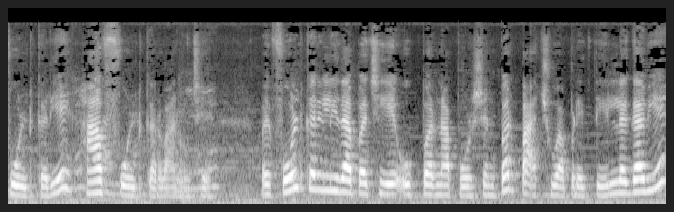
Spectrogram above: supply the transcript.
ફોલ્ડ કરીએ હાફ ફોલ્ડ કરવાનું છે. હવે ફોલ્ડ કરી લીધા પછી એ ઉપરના પોર્શન પર પાછું આપણે તેલ લગાવીએ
